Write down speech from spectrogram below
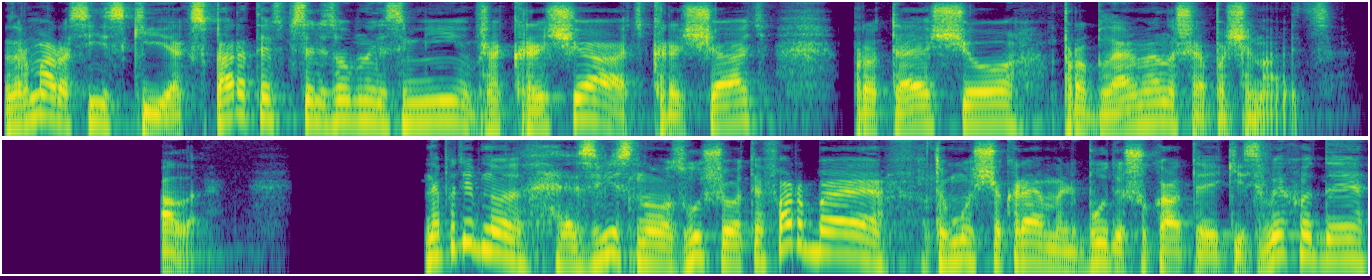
недарма російські експерти в спеціалізованих ЗМІ вже кричать, кричать про те, що проблеми лише починаються. Але не потрібно, звісно, згущувати фарби, тому що Кремль буде шукати якісь виходи,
